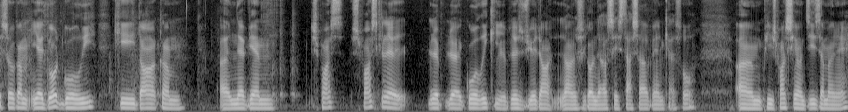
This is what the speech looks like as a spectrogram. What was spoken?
So, comme y a d'autres goalies qui dans comme euh, 9e. Je pense, je pense que le, le, le goalie qui est le plus vieux dans, dans le secondaire, c'est Stasha Van Kessel. Um, puis je pense qu'il est en 10e année.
